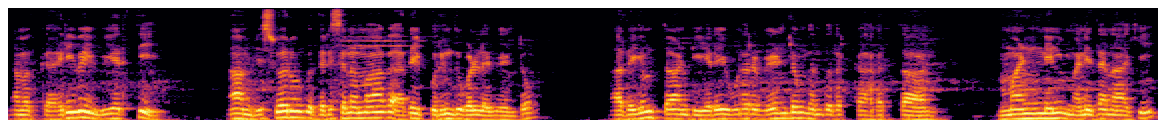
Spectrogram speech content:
நமக்கு அறிவை உயர்த்தி நாம் விஸ்வரூப தரிசனமாக அதை புரிந்து கொள்ள வேண்டும். அதையும் தாண்டி இறை உணர வேண்டும் என்பதற்காகத்தான் மண்ணில் மனிதனாகி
